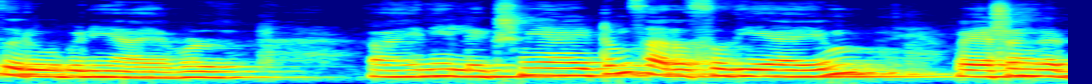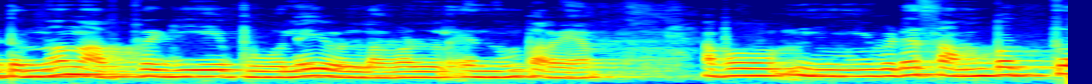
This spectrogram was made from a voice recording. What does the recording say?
സ്വരൂപിണിയായവൾ. ഇനി ലക്ഷ്മിയായിട്ടും സരസ്വതിയായും വേഷം കെട്ടുന്ന നർത്തകിയെ പോലെയുള്ളവൾ എന്നും പറയാം. അപ്പോൾ ഇവിടെ സമ്പത്ത്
